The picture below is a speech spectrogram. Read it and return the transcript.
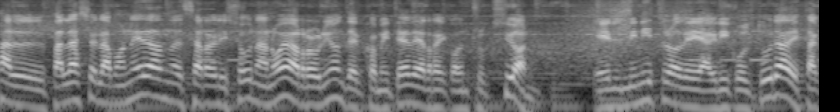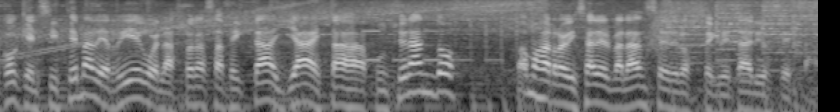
al Palacio de la Moneda donde se realizó una nueva reunión del Comité de Reconstrucción. El ministro de Agricultura destacó que el sistema de riego en las zonas afectadas ya está funcionando. Vamos a revisar el balance de los secretarios de Estado.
